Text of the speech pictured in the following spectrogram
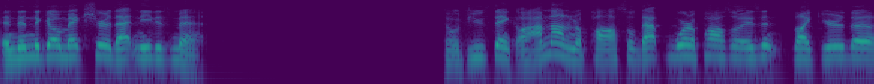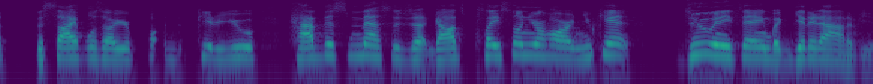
and then to go make sure that need is met. So if you think, oh, I'm not an apostle, that word apostle isn't like you're the disciples or your Peter. You have this message that God's placed on your heart, and you can't do anything but get it out of you.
